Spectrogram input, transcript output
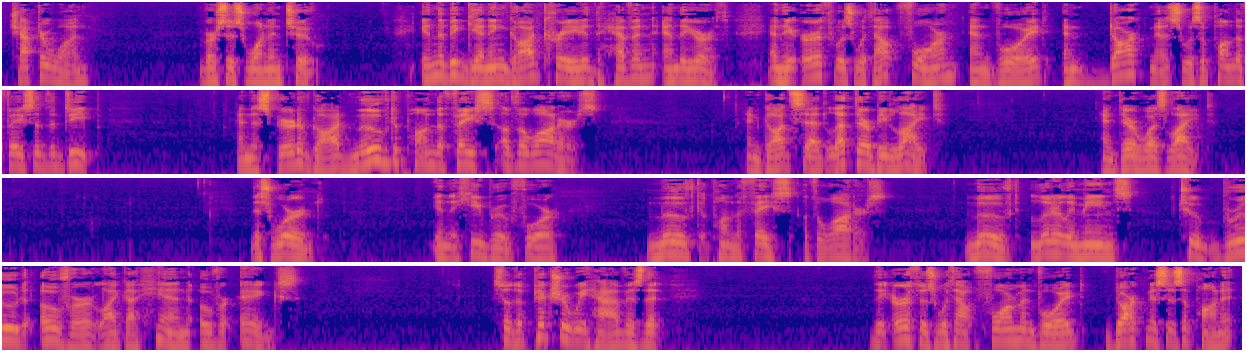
chapter 1, verses 1 and 2. In the beginning, God created the heaven and the earth, and the earth was without form and void, and darkness was upon the face of the deep. And the Spirit of God moved upon the face of the waters. And God said, Let there be light. And there was light. This word in the Hebrew for moved upon the face of the waters. Moved literally means to brood over like a hen over eggs. So the picture we have is that the earth is without form and void, darkness is upon it,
